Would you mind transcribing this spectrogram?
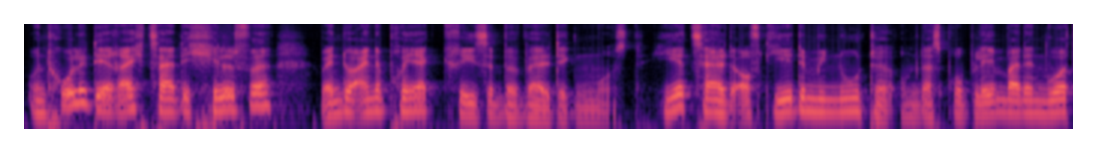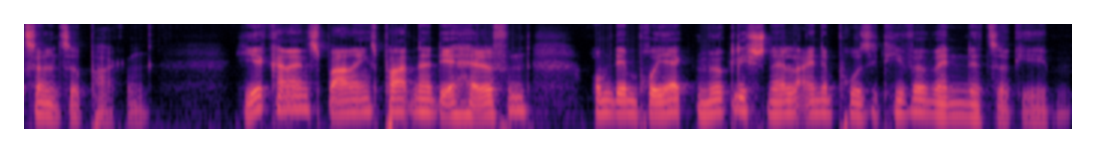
Und hole dir rechtzeitig Hilfe, wenn du eine Projektkrise bewältigen musst. Hier zählt oft jede Minute, um das Problem bei den Wurzeln zu packen. Hier kann ein Sparingspartner dir helfen, um dem Projekt möglichst schnell eine positive Wende zu geben.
